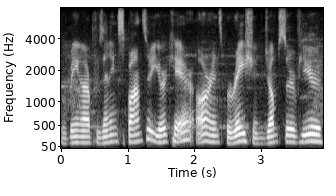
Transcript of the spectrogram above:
for being our presenting sponsor. Your care, our inspiration. Jump serve here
